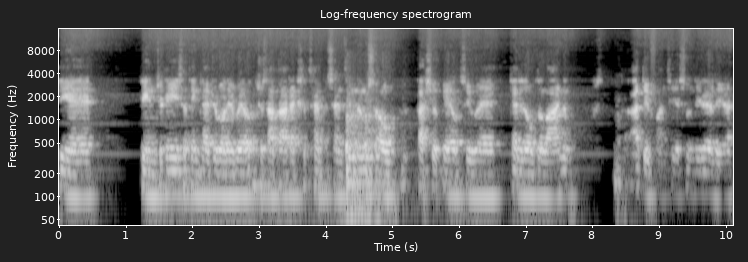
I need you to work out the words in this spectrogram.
the uh, the injuries. I think everybody will just have that extra ten percent in them, so that should be able to uh, get it over the line. And I do fancy a Sunday really. Yeah.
